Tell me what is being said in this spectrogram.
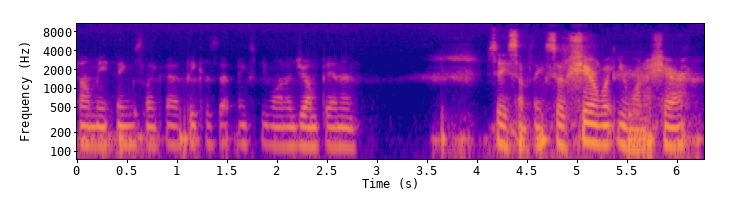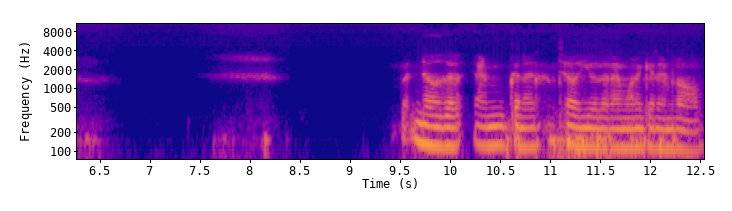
tell me things like that because that makes me want to jump in and say something. So share what you want to share. But know that I'm to tell you that I want to get involved.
